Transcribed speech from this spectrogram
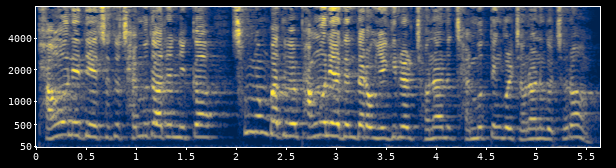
방언에 대해서도 잘못 알으니까 성령 받으면 방언해야 된다라고 얘기를 전하는 잘못된 걸 전하는 것처럼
